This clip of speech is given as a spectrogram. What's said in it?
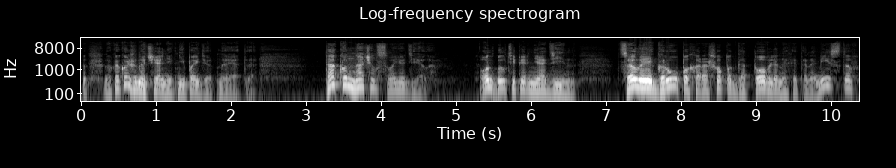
Но какой же начальник не пойдет на это? Так он начал свое дело. Он был теперь не один. Целая группа хорошо подготовленных экономистов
